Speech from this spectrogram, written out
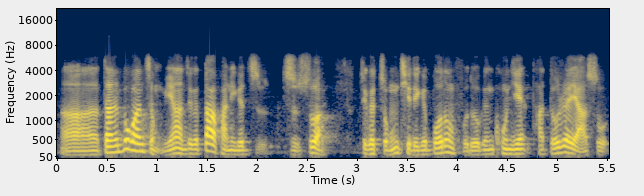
啊。但是不管怎么样，这个大盘的一个指指数啊，这个总体的一个波动幅度跟空间它都在压缩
